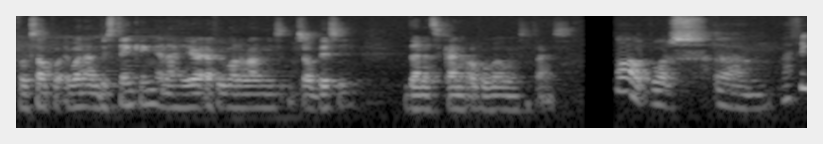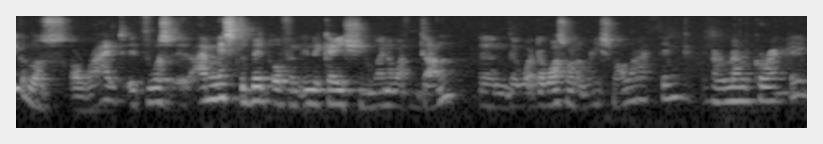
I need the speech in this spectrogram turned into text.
for example, when I'm just thinking and I hear everyone around me so busy, then it's kind of overwhelming sometimes. Oh, it was, um, I think it was alright. It was, I missed a bit of an indication when it was done. Um, there, there was one already smaller, I think, if I remember correctly.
